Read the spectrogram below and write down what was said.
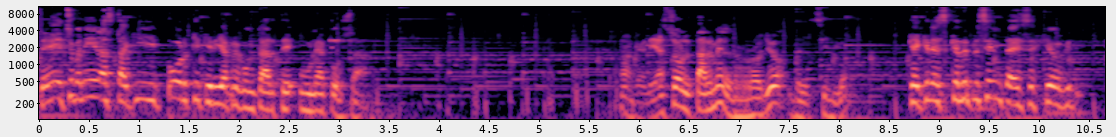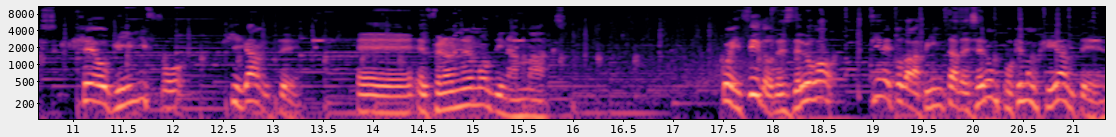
Te he hecho venir hasta aquí porque quería preguntarte una cosa. No, quería soltarme el rollo del siglo. ¿qué crees que representa ese geoglifo gigante? Eh, el fenómeno Dynamax. Coincido, desde luego, tiene toda la pinta de ser un Pokémon gigante.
